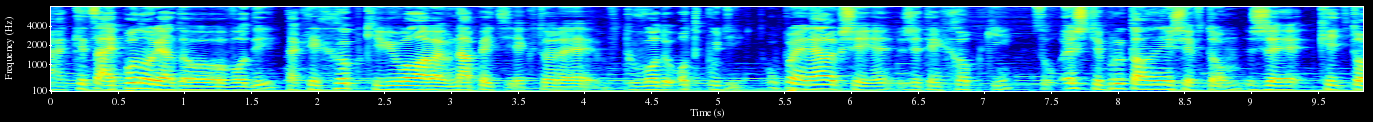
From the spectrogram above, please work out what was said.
A keď sa aj ponoria do vody, tak tie chlopky vyvolávajú napätie, ktoré tú vodu odpudí. Úplne najlepšie je, že tie chlopky sú ešte brutálnejšie v tom, že keď to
